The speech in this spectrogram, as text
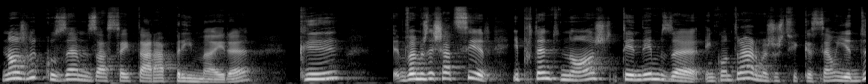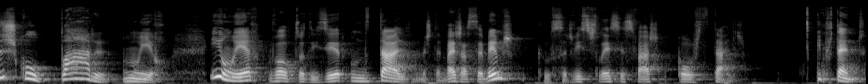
nós recusamos a aceitar à primeira que vamos deixar de ser. E, portanto, nós tendemos a encontrar uma justificação e a desculpar um erro. E um erro, volto a dizer, um detalhe, mas também já sabemos que o serviço de excelência se faz com os detalhes. E, portanto,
